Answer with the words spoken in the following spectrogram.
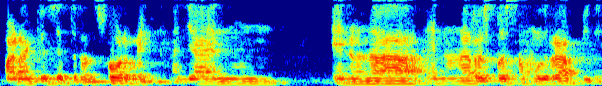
para que se transformen allá en, en, una, en una respuesta muy rápida.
